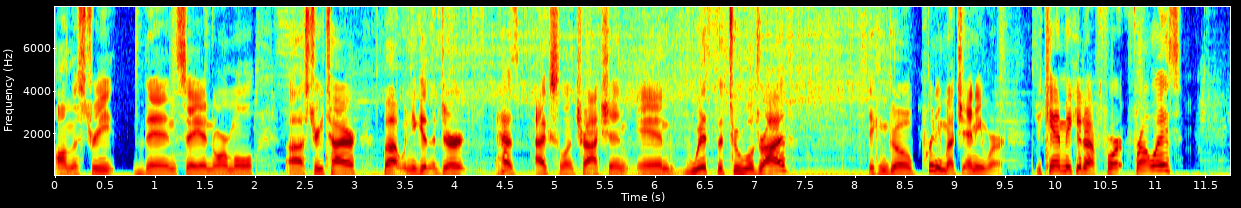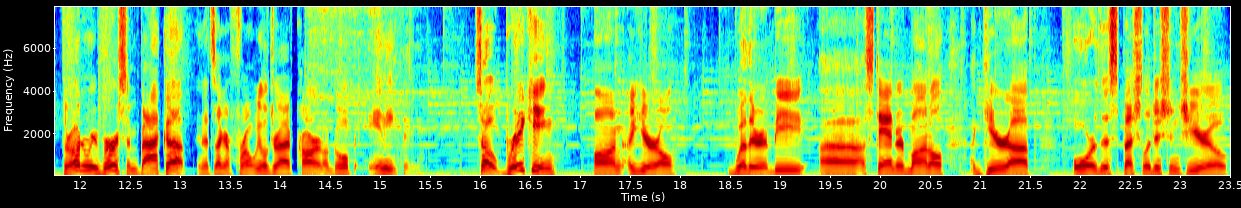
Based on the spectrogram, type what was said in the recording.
on the street than say a normal uh, street tire. But when you get in the dirt, it has excellent traction and with the two wheel drive, it can go pretty much anywhere. If you can't make it up front ways, throw it in reverse and back up and it's like a front wheel drive car. It'll go up anything. So braking on a Ural, whether it be uh, a standard model, a gear up, or the special edition Geo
